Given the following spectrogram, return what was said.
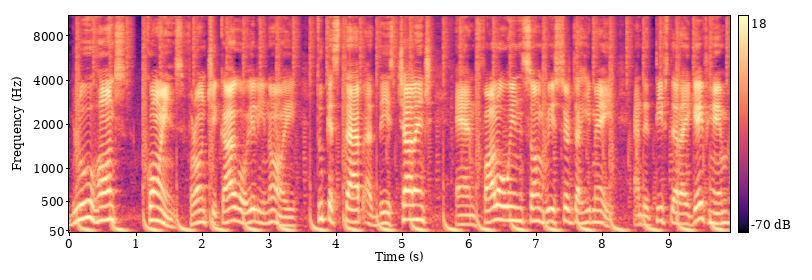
Blue Hunts Coins from Chicago, Illinois took a stab at this challenge and following some research that he made and the tips that I gave him,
